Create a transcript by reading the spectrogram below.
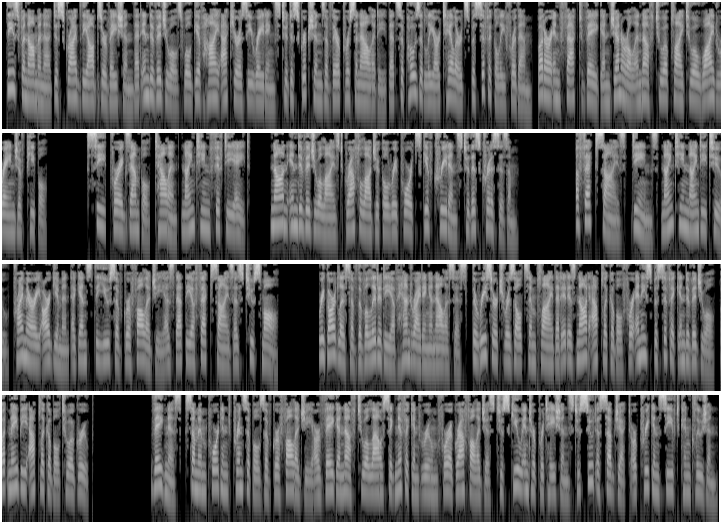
These phenomena describe the observation that individuals will give high accuracy ratings to descriptions of their personality that supposedly are tailored specifically for them, but are in fact vague and general enough to apply to a wide range of people. See, for example, Tallent 1958. Non-individualized graphological reports give credence to this criticism. Effect size, Dean's 1992 primary argument against the use of graphology is that the effect size is too small. Regardless of the validity of handwriting analysis, the research results imply that it is not applicable for any specific individual, but may be applicable to a group. Vagueness – Some important principles of graphology are vague enough to allow significant room for a graphologist to skew interpretations to suit a subject or preconceived conclusion.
